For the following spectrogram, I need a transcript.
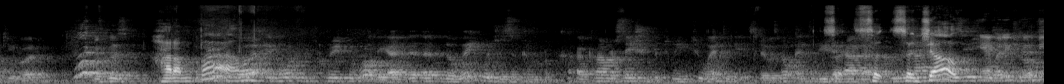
think you would. Because Harambam. Because in order to create the world, the, the, the language is a, com- a conversation between two entities. There was no entity So, that had so, that. so Joe, Yeah, but it could be,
